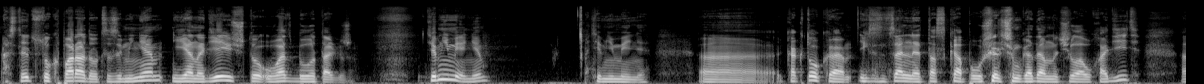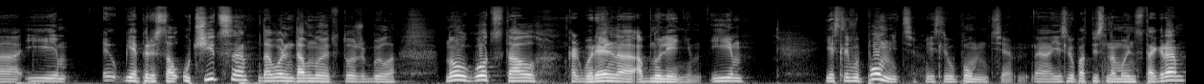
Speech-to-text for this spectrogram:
Остается только порадоваться за меня, и я надеюсь, что у вас было так же. Тем не менее, тем не менее, как только экзистенциальная тоска по ушедшим годам начала уходить, э, и я перестал учиться, довольно давно это тоже было, Новый год стал как бы реально обнулением. И если вы помните, если вы помните, э, если вы подписаны на мой инстаграм,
